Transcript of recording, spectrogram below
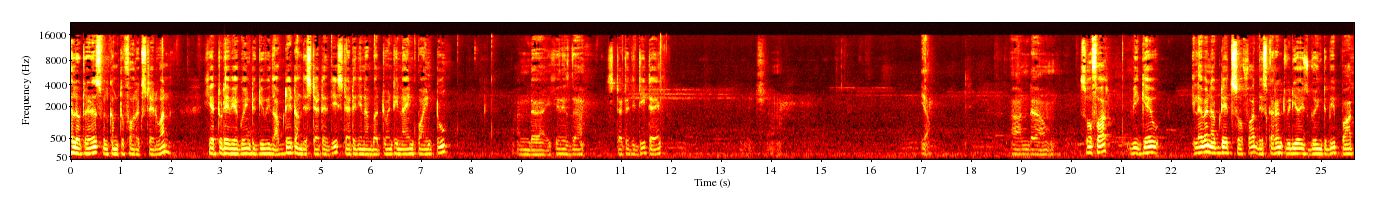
Hello traders, welcome to Forex Trade 1. Here today we are going to give you the update on the strategy, strategy number 29.2 and uh, here is the strategy detail. Which, uh, yeah. And um, so far we gave 11 updates so far. This current video is going to be part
